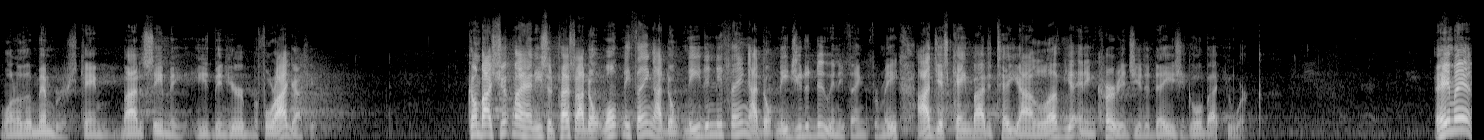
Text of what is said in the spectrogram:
One of the members came by to see me. He's been here before I got here. Come by, shook my hand. He said, Pastor, I don't want anything. I don't need anything. I don't need you to do anything for me. I just came by to tell you I love you and encourage you today as you go about your work. Amen.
